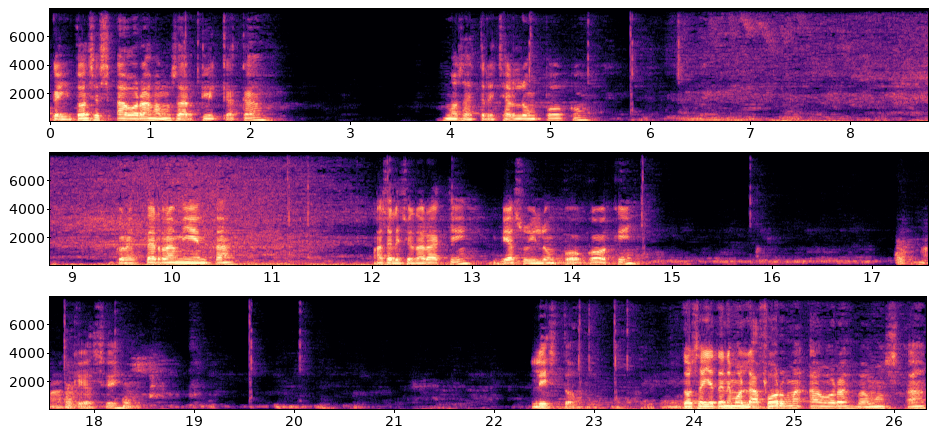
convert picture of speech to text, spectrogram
ok entonces ahora vamos a dar clic acá. Vamos a estrecharlo un poco. Con esta herramienta a seleccionar aquí. Voy a subirlo un poco aquí. Aquí así. Listo. Entonces ya tenemos la forma. Ahora vamos a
